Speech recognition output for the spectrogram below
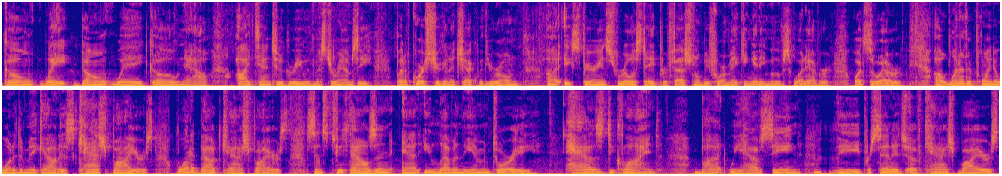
"Go wait, don't wait, go now." I tend to agree with Mr. Ramsey, but of course, you're going to check with your own uh, experienced real estate professional before making any moves, whatever, whatsoever. Uh, one other point I wanted to make out is cash buyers. What about cash buyers? Since 2011, the inventory has declined, but we have seen mm-hmm. the percentage of cash buyers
